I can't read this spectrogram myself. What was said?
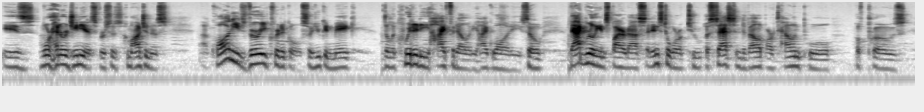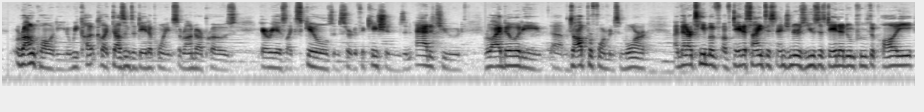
is more heterogeneous versus homogeneous. Uh, quality is very critical, so you can make the liquidity high fidelity, high quality. So that really inspired us at Instawork to assess and develop our talent pool of pros around quality. You know, we collect dozens of data points around our pros, areas like skills and certifications and attitude, reliability, um, job performance, and more. And then our team of, of data scientists and engineers uses data to improve the quality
